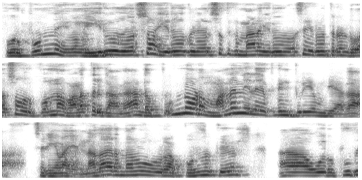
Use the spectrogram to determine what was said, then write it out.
ஒரு பொண்ணு இவங்க இருபது வருஷம் இருபது வருஷத்துக்கு மேல இருபது வருஷம் இருபத்தி ரெண்டு வருஷம் ஒரு பொண்ணை வளர்த்துருக்காங்க. அந்த பொண்ணோட மனநிலை எப்படின்னு புரிய முடியாதா? சரிங்களா? என்னதான் இருந்தாலும் ஒரு பொண்ணுக்கு ஒரு புது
